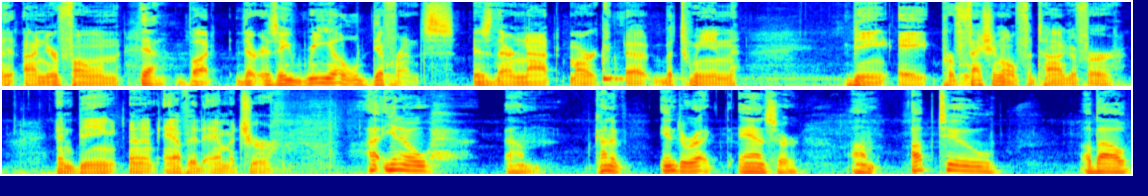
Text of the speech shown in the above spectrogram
uh, on your phone. yeah. But there is a real difference, is there not, Mark, uh, between being a professional photographer and being an avid amateur? Uh, you know, um, kind of indirect answer. Um, up to about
